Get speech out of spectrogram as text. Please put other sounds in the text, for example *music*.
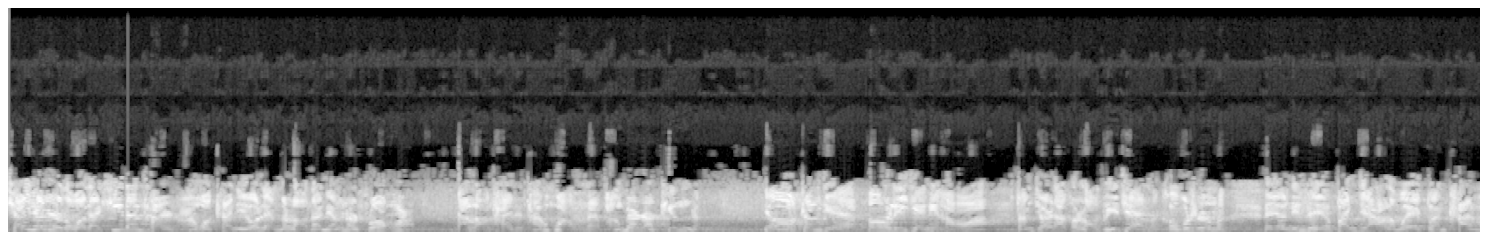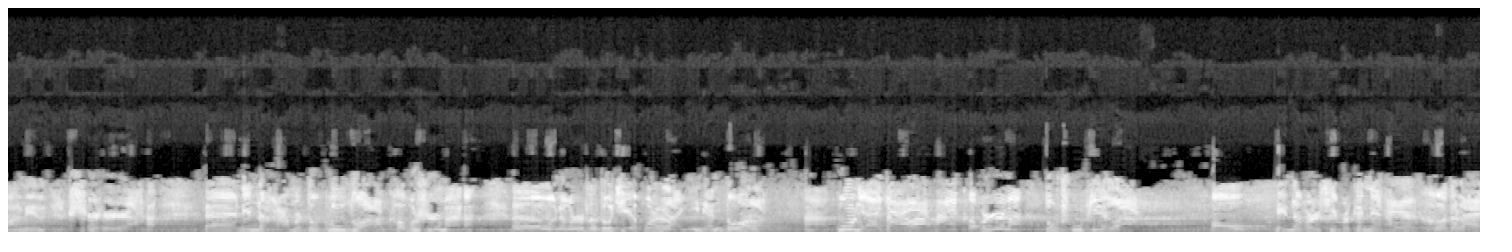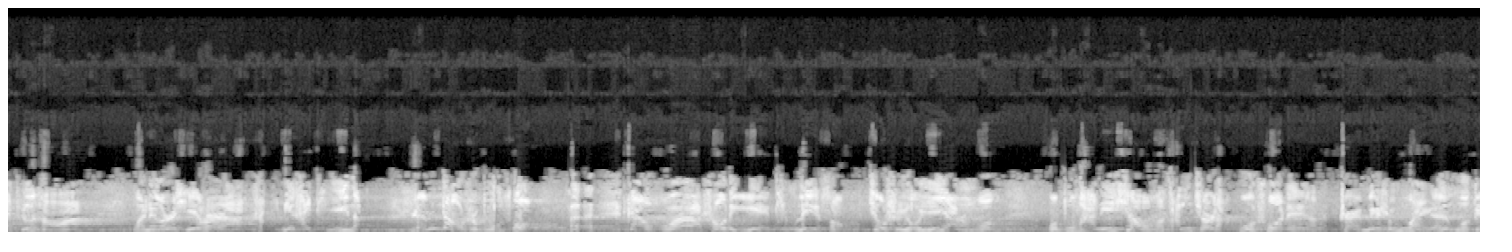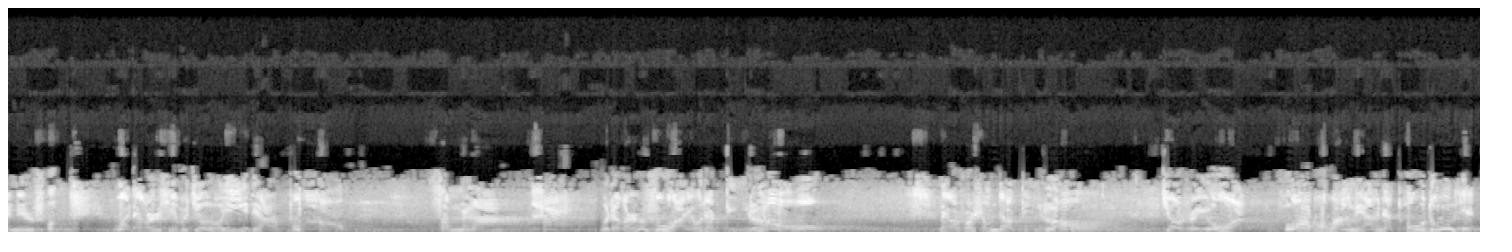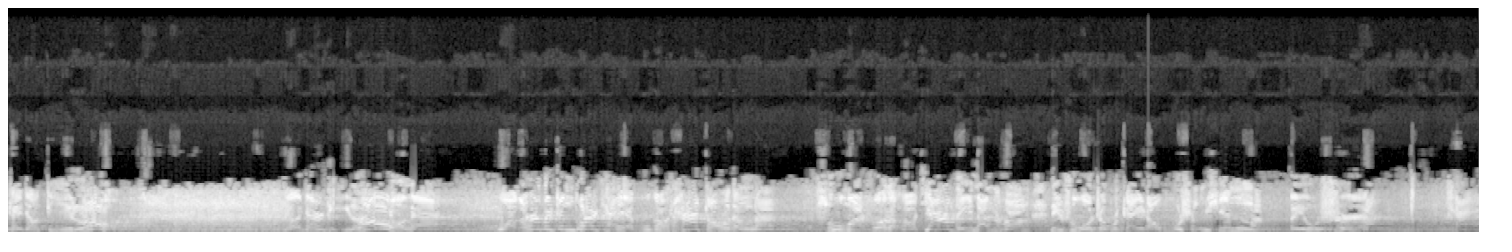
前些日子我在西单菜市场，我看见有两个老大娘那儿说话，俩老太太谈话，我在旁边那儿听着。哟，张姐，哦，李姐你好啊，咱们姐儿俩可老没见了，可不是吗？哎呀，您这也搬家了，我也短看望您。是啊，呃，您这孩们都工作了，可不是吗？呃，我那儿子都结婚了一年多了啊，姑娘也大了，哎，可不是吗？都出聘了。哦，您的儿媳妇跟您还合得来，挺好啊。我那儿媳妇啊，嗨，您还提呢，人倒是不错，呵 *laughs* 呵干活啊手底也挺利索。就是有一样，我我不怕您笑话，咱们姐儿俩过说这个，这儿也没什么外人。我跟您说，*laughs* 我那儿媳妇就有一点不好，怎么了？嗨，我这个儿妇啊，有点底漏。那要说什么叫底漏啊？就是由啊婆婆往娘家偷东西，这叫底漏。有点底漏呢，我儿子挣多少钱也不够他叨叨的。俗话说得好，家贼难防。您说我这不该着不省心吗？哎呦，是啊，嗨，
